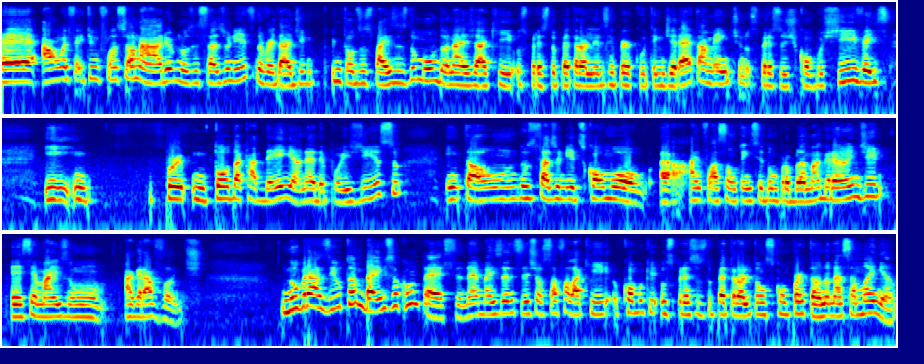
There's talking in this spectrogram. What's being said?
é, há um efeito inflacionário nos Estados Unidos, na verdade em, em, todos os países do mundo, né? Já que os preços do petróleo eles repercutem diretamente nos preços de combustíveis e em, por, em toda a cadeia, né? Depois disso. Então, nos Estados Unidos, como a, a inflação tem sido um problema grande, esse é mais um agravante. No Brasil também isso acontece, né? Mas antes deixa eu só falar aqui como que os preços do petróleo estão se comportando nessa manhã.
